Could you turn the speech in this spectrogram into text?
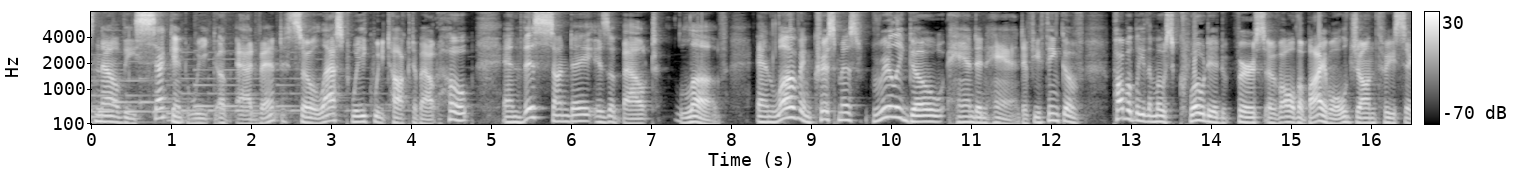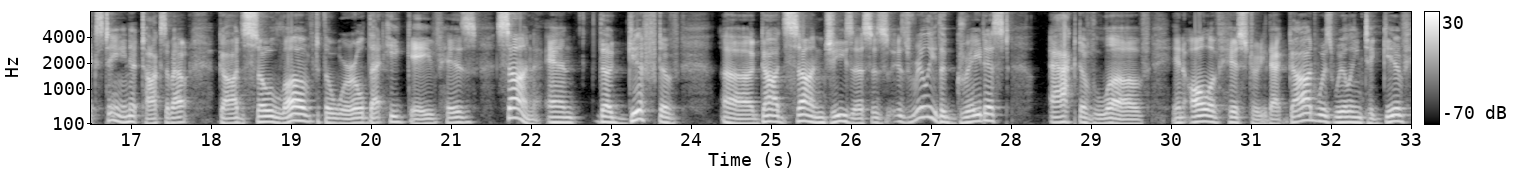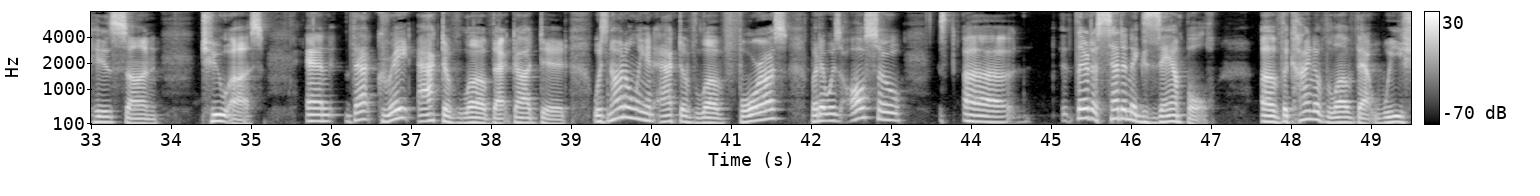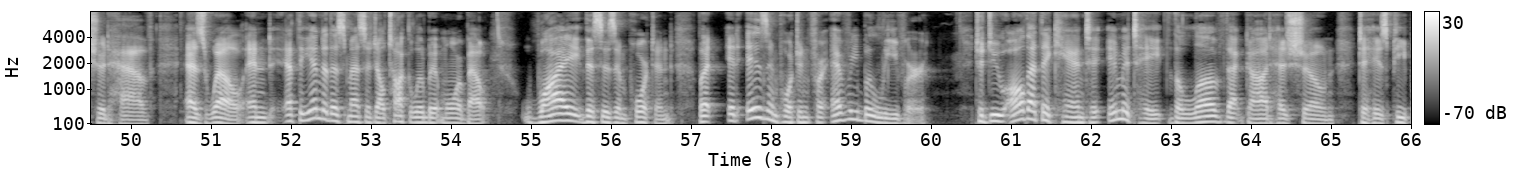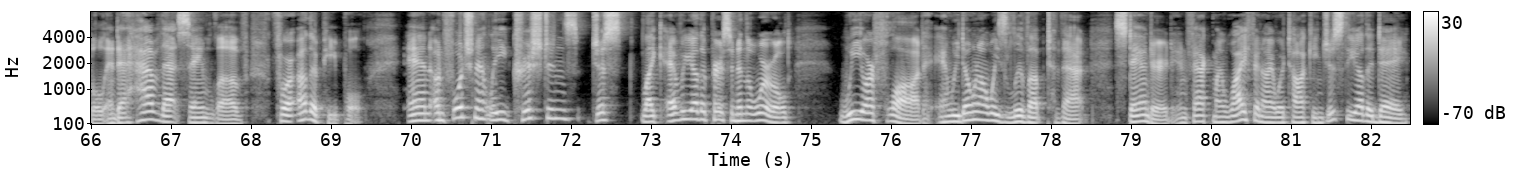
is now the second week of Advent. So last week we talked about hope, and this Sunday is about love. And love and Christmas really go hand in hand. If you think of probably the most quoted verse of all the Bible, John 3:16, it talks about God so loved the world that he gave his son. And the gift of uh, God's son, Jesus, is, is really the greatest act of love in all of history that God was willing to give his son to us. And that great act of love that God did was not only an act of love for us, but it was also uh, there to set an example of the kind of love that we should have as well. And at the end of this message, I'll talk a little bit more about why this is important, but it is important for every believer to do all that they can to imitate the love that God has shown to his people and to have that same love for other people. And unfortunately, Christians, just like every other person in the world, we are flawed and we don't always live up to that standard. In fact, my wife and I were talking just the other day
